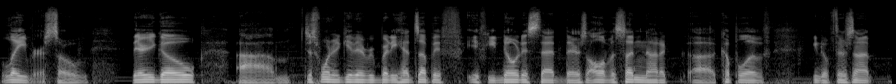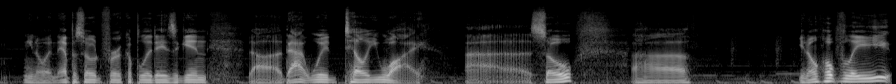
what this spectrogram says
labor. So there you go. Um, just wanted to give everybody heads up if if you notice that there's all of a sudden not a, a couple of you know if there's not you know an episode for a couple of days again, uh, that would tell you why. Uh, so, uh, you know, hopefully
